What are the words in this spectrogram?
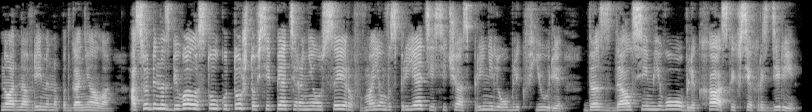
но одновременно подгоняла. Особенно сбивало с толку то, что все пятеро неосейров в моем восприятии сейчас приняли облик Фьюри. Да сдался им его облик, Хаск их всех раздери.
